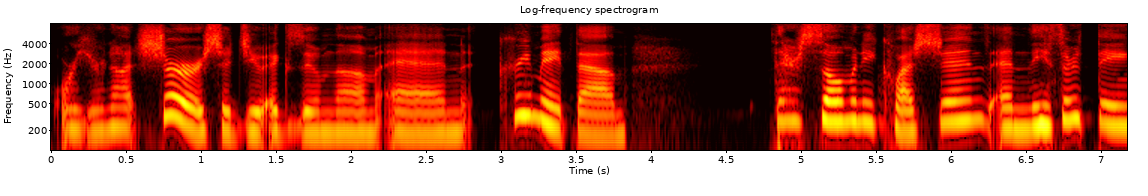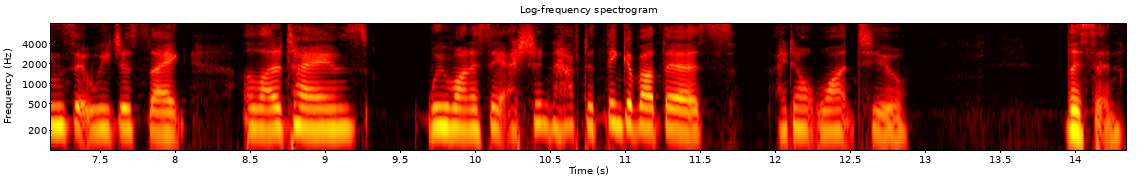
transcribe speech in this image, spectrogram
Or you're not sure? Should you exhume them and cremate them? There's so many questions. And these are things that we just like, a lot of times we want to say, I shouldn't have to think about this. I don't want to. Listen,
